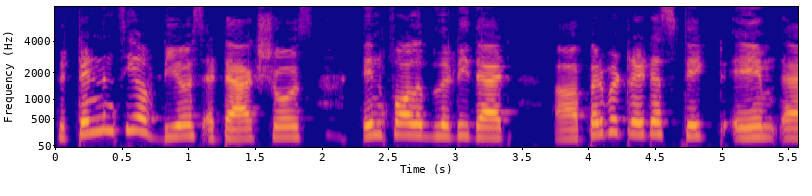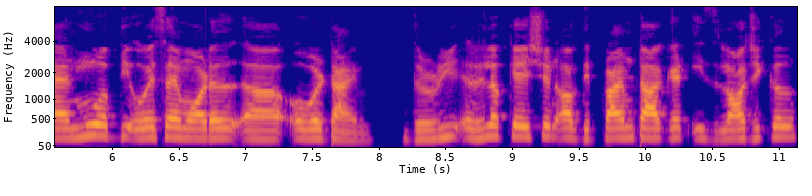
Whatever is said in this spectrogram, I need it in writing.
the tendency of DOS attack shows infallibility that uh, perpetrators take aim and move up the OSI model uh, over time. The re relocation of the prime target is logical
